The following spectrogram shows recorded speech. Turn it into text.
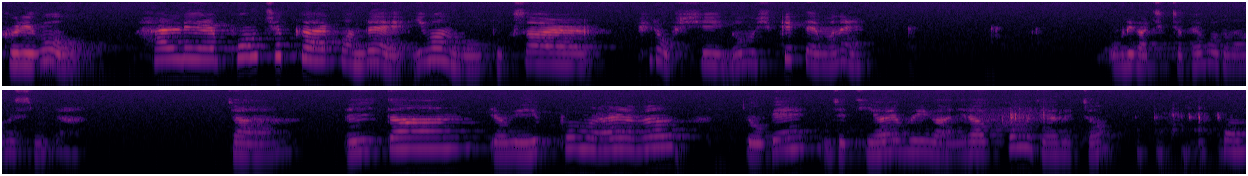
그리고 할 일 폼 체크할 건데 이건 뭐 복사할 필요 없이 너무 쉽기 때문에 우리가 직접 해보도록 하겠습니다. 자, 일단 여기 폼을 하려면 요게 이제 div가 아니라 폼이 돼야겠죠? 폼.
